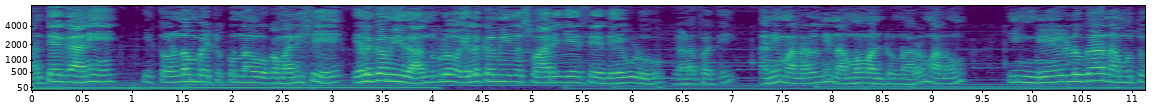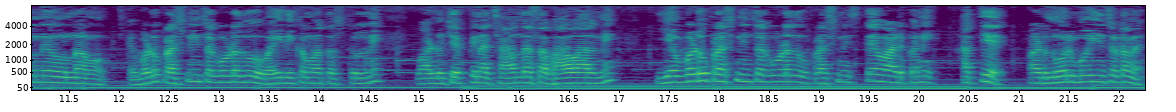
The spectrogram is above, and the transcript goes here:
అంతేగాని ఈ తొండం పెట్టుకున్న ఒక మనిషి ఎలుక మీద అందులో ఎలుక మీద స్వారీ చేసే దేవుడు గణపతి అని మనల్ని నమ్మమంటున్నారు. మనం ఇన్నేళ్ళుగా నమ్ముతూనే ఉన్నాము. ఎవడు ప్రశ్నించకూడదు వైదిక మతస్థుల్ని వాళ్ళు చెప్పిన ఛాందస భావాల్ని. ఎవడు ప్రశ్నించకూడదు ప్రశ్నిస్తే వాడి పని హత్యే వాడు నోరు మోయించటమే.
